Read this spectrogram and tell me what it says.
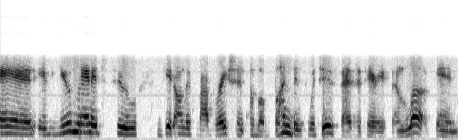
And if you manage to get on this vibration of abundance, which is Sagittarius and luck and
